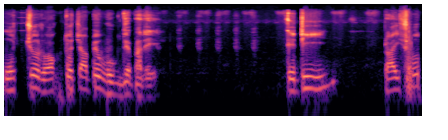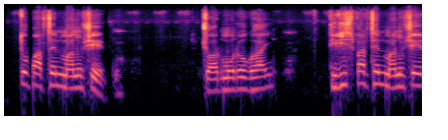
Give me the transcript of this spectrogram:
উচ্চ রক্তচাপে ভুগতে পারে। এটি প্রায় সত্তর পার্সেন্ট মানুষের চর্মরোগ হয়, তিরিশ পার্সেন্ট মানুষের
